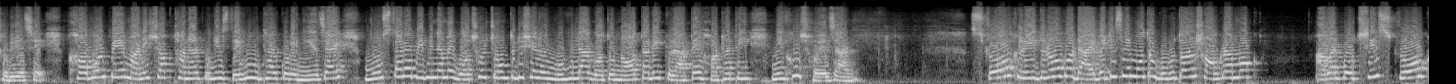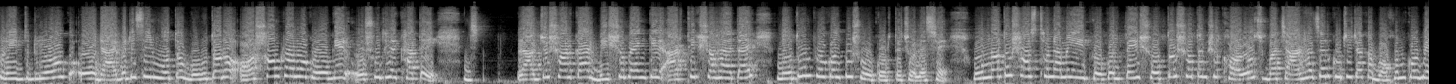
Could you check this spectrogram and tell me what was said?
ছড়িয়েছে। খবর পেয়ে মানিকচক থানার পুলিশ দেহ উদ্ধার করে নিয়ে যায়। মুস্তারা বিবি নামে বছর চৌত্রিশের ওই মহিলা গত ন তারিখ রাতে হঠাৎই নিখোঁজ হয়ে যান। স্ট্রোক, হৃদরোগ ও ডায়াবেটিসের মতো গুরুতর সংক্রামক আবার পড়ছি, স্ট্রোক, হৃদরোগ ও ডায়াবেটিসের মতো গুরুতর অসংক্রামক রোগের ওষুধের খাতে রাজ্য সরকার বিশ্ব ব্যাংকের আর্থিক সহায়তায় নতুন প্রকল্প শুরু করতে চলেছে। উন্নত স্বাস্থ্য নামে এই প্রকল্পে সত্তর শতাংশ খরচ বা চার হাজার কোটি টাকা বহন করবে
